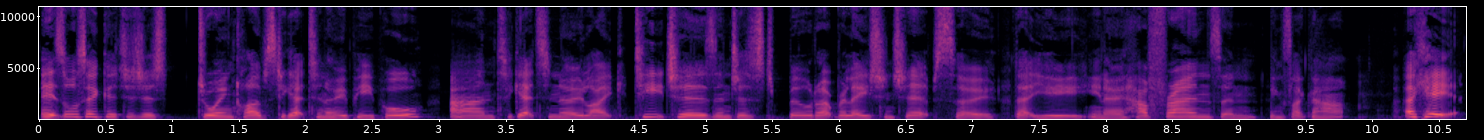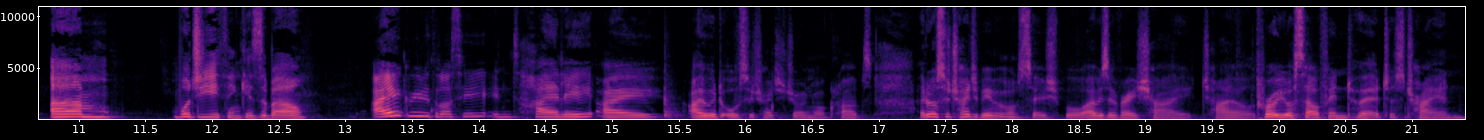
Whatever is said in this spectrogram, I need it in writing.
It's also good to just join clubs to get to know people and to get to know like teachers and just build up relationships so that you, you know, have friends and things like that. Okay, um, what do you think, Isobel? I agree with Lottie entirely. I I would also try to join more clubs. I'd also try to be a bit more sociable. I was a very shy child. Throw yourself into it. Just try and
